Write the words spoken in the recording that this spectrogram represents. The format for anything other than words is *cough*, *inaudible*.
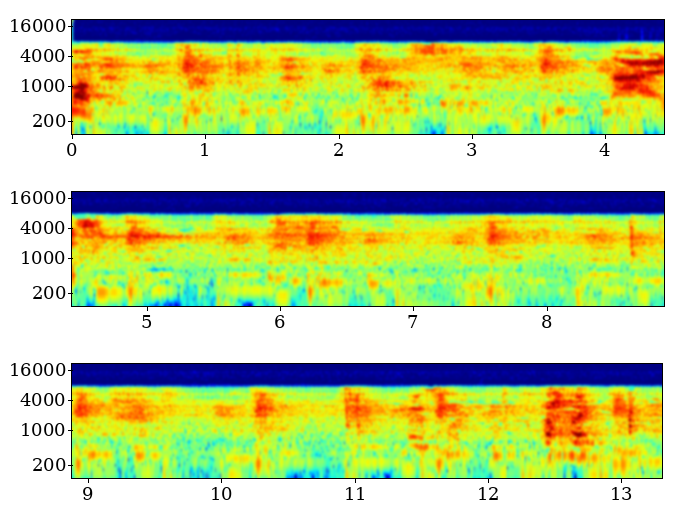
Come on. Nice. That's fine. *laughs* fun.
